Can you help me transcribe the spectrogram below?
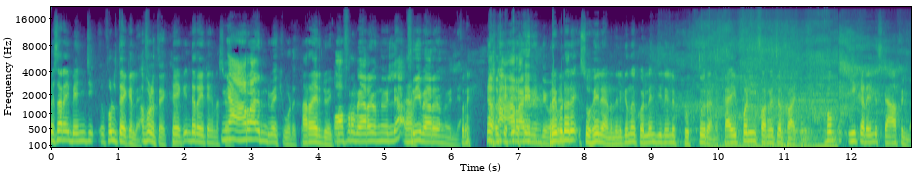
ഇപ്പൊ സാറേ ബെഞ്ച് ഫുൾ തേക്കല്ലേ തേക്ക്. തേക്കിന്റെ റേറ്റ് എങ്ങനെ ഞാൻ ആറായിരം രൂപയ്ക്ക് കൊടുക്കും. ആറായിരം രൂപ ഓഫർ വേറെ ഒന്നുമില്ല ഫ്രീ വേറെ ഒന്നുമില്ല. ആറായിരം രൂപ. സുഹൈലാണ്. നിൽക്കുന്നത് കൊല്ലം ജില്ലയിലെ പുത്തൂരാണ്. കൈപ്പള്ളി ഫർണിച്ചർ ഫാക്ടറി അപ്പം ഈ കടയിൽ സ്റ്റാഫില്ല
